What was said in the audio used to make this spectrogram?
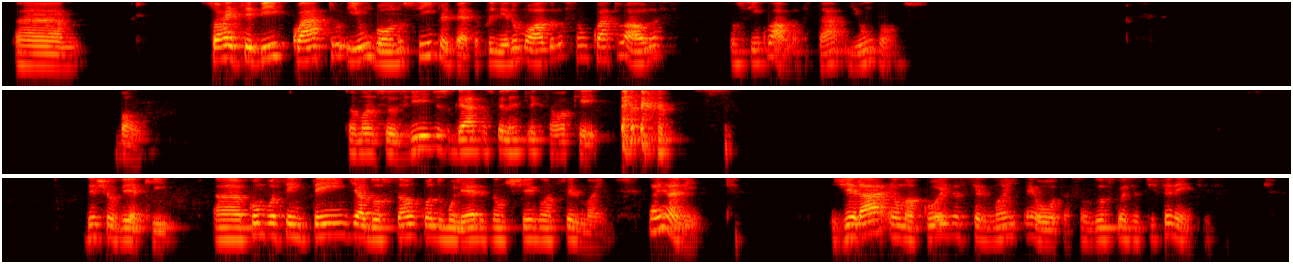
só recebi quatro e um bônus. Sim, Perpétua. O primeiro módulo são quatro aulas, são cinco aulas, tá? E um bônus. Bom. Estou amando seus vídeos, gratas pela reflexão. Ok. Deixa eu ver aqui. Uh, como você entende a adoção quando mulheres não chegam a ser mãe? Daiane, gerar é uma coisa, ser mãe é outra. São duas coisas diferentes.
